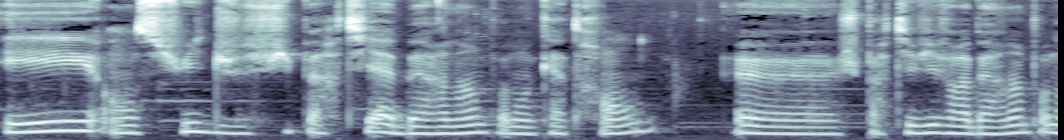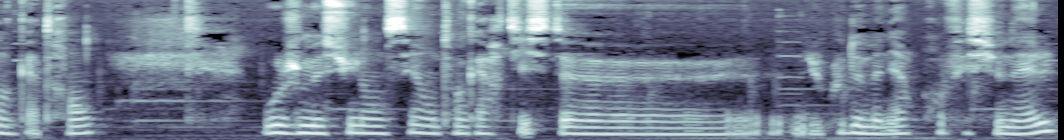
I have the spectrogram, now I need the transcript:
Et ensuite, je suis partie à Berlin pendant 4 ans. Euh, je suis partie vivre à Berlin pendant 4 ans où je me suis lancée en tant qu'artiste euh, du coup de manière professionnelle.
